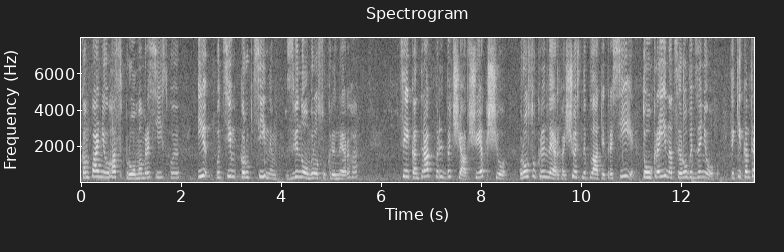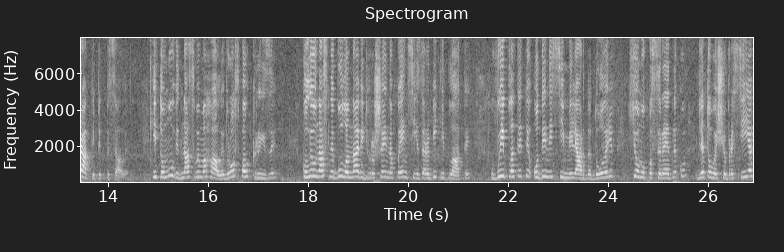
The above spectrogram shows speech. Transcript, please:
компанією Газпромом російською і оцим корупційним звіном Росукренерго, цей контракт передбачав, що якщо Росукренерго щось не платить Росії, то Україна це робить за нього. Такі контракти підписали. І тому від нас вимагали в розпал кризи, коли у нас не було навіть грошей на пенсії заробітні плати, виплатити 1,7 мільярда доларів цьому посереднику для того, щоб Росія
